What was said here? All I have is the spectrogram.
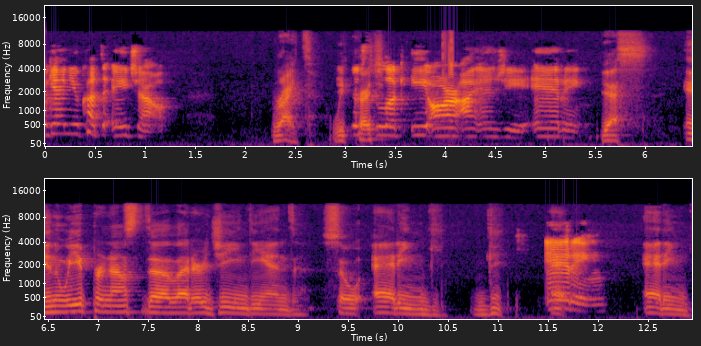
again, you cut the H out. Right. We Just cut. look E R I N G. Ering. Yes. And we pronounce the letter G in the end. So Ering. G. Ering. Ering.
